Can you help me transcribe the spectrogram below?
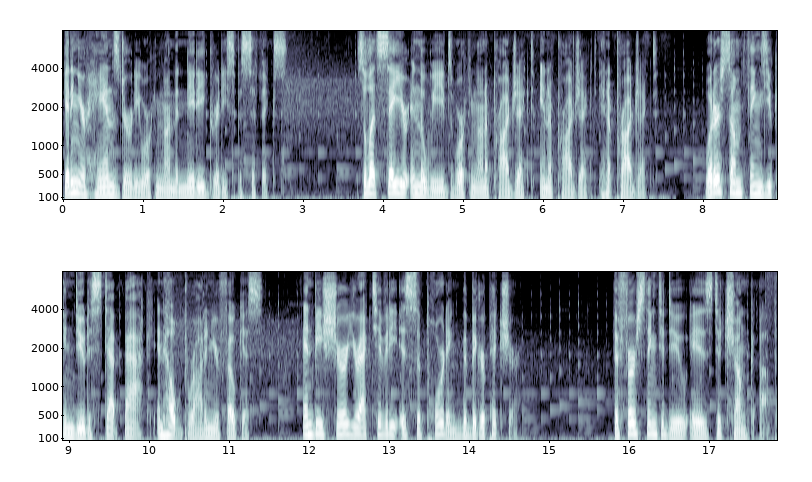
getting your hands dirty working on the nitty gritty specifics. So let's say you're in the weeds working on a project in a project in a project. What are some things you can do to step back and help broaden your focus? And be sure your activity is supporting the bigger picture. The first thing to do is to chunk up.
